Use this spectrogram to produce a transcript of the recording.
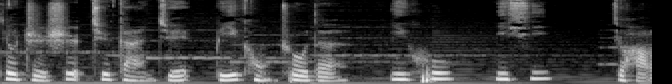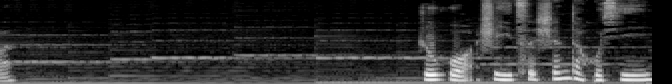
就只是去感觉鼻孔处的。一呼一吸就好了。如果是一次深的呼吸，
